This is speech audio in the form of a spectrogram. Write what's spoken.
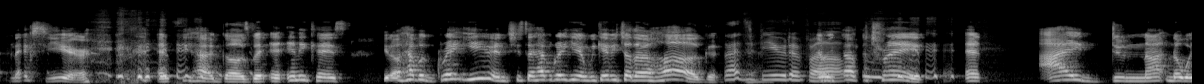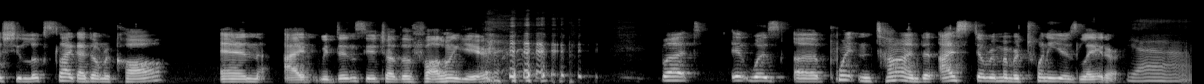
next year and see how it goes. But in any case, you know, have a great year. And she said, have a great year. And we gave each other a hug. That's beautiful. And we got off the train. and I do not know what she looks like. I don't recall. And I we didn't see each other the following year. but it was a point in time that I still remember 20 years later. yeah.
